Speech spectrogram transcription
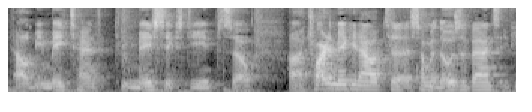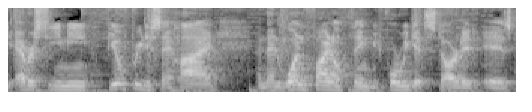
That'll be May 10th through May 16th. So uh, try to make it out to some of those events. If you ever see me, feel free to say hi. And then one final thing before we get started is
